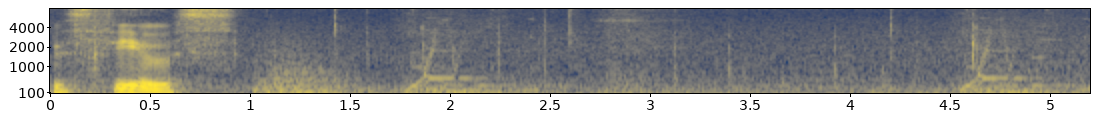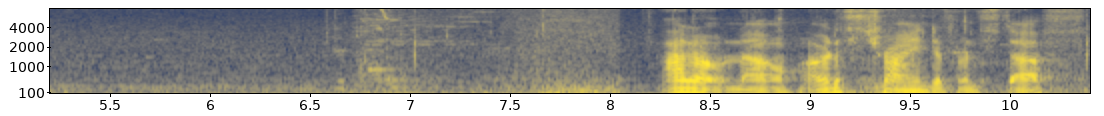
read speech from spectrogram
use fuse. I don't know. I'm just trying different stuff.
